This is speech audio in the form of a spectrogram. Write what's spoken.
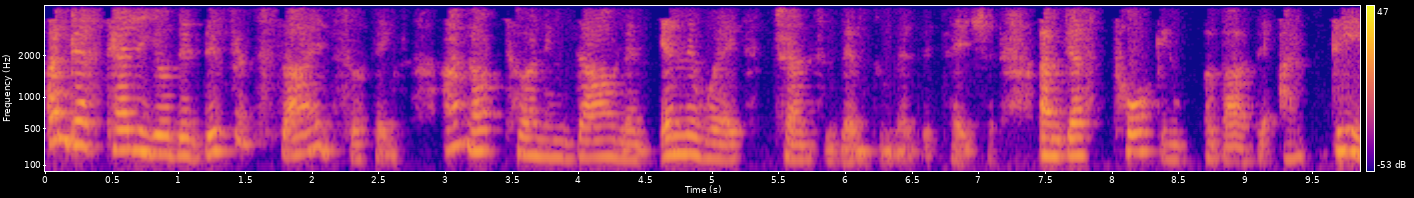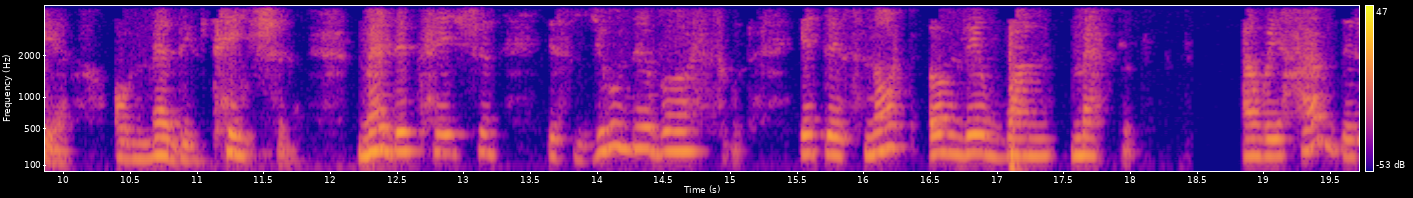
I'm just telling you the different sides of things. I'm not turning down in any way transcendental meditation. I'm just talking about the idea of meditation. Meditation is universal. It is not only one method. And we have this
